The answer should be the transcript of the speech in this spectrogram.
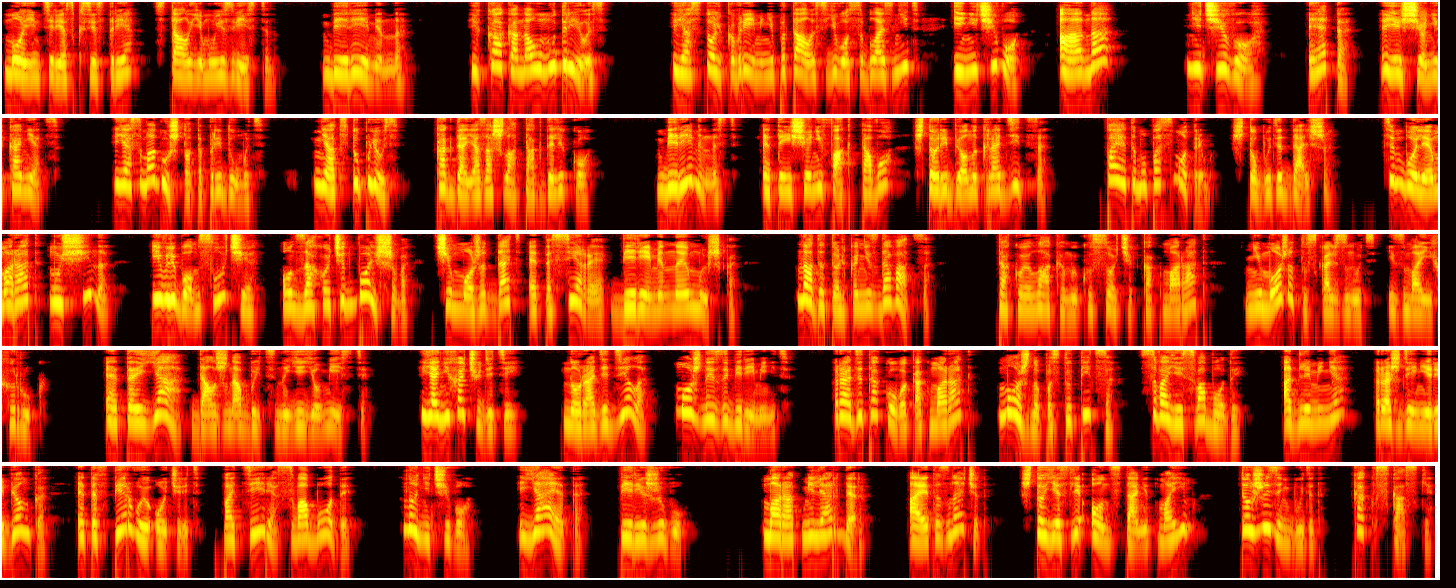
Мой интерес к сестре стал ему известен. Беременна. И как она умудрилась? Я столько времени пыталась его соблазнить и ничего, а она... Ничего, это еще не конец. Я смогу что-то придумать. Не отступлюсь, когда я зашла так далеко. Беременность – это еще не факт того, что ребенок родится. Поэтому посмотрим, что будет дальше. Тем более Марат – мужчина, и в любом случае он захочет большего, чем может дать эта серая беременная мышка. Надо только не сдаваться. Такой лакомый кусочек, как Марат, не может ускользнуть из моих рук. Это я должна быть на ее месте. Я не хочу детей, но ради дела можно и забеременеть. Ради такого, как Марат, можно поступиться своей свободой. А для меня рождение ребенка – это в первую очередь потеря свободы. Но ничего, я это переживу. Марат миллиардер, а это значит, что если он станет моим, то жизнь будет как в сказке.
